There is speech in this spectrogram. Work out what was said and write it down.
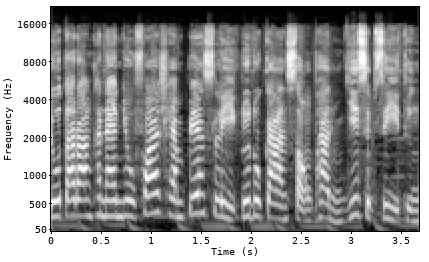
ดูตารางคะแนนยูฟาแชมเปี้ยนส์ลีกฤดูกาล 2024ถึง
